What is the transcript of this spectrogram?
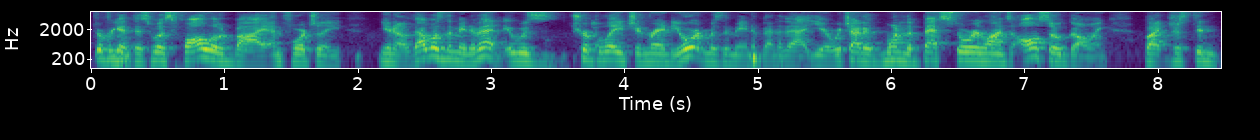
Don't forget mm-hmm. this was followed by, unfortunately, you know, that wasn't the main event. It was Triple H and Randy Orton was the main event of that year, which had one of the best storylines also going, but just didn't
